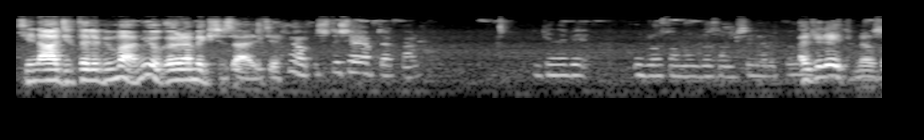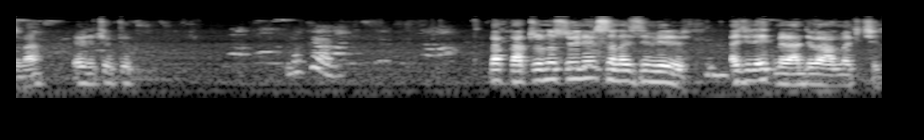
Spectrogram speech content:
Senin acil talebin var mı? Yok. Öğrenmek için sadece. Yok işte şey yapacaklar. Yine bir ultrason ultrason bir şeyler yapıyorlar. Acele etme o zaman. Öyle çok çok. Bakıyorum. Bak patrona söyleriz sana izin verir. Acele etme randevu almak için.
